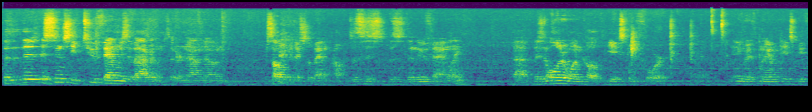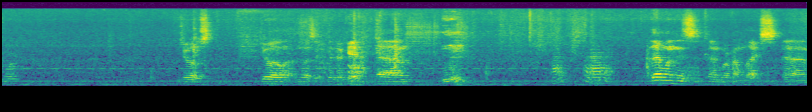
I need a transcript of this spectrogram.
there's essentially two families of algorithms that are now known for solving conditional bandit problems. This is, this is the new family. Uh, there's an older one called EXP4. Anybody familiar with EXP4? Joel's, Joel knows it, but okay. Um, that one is kind of more complex. Um,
